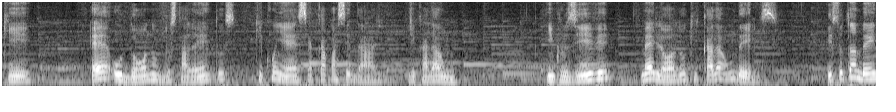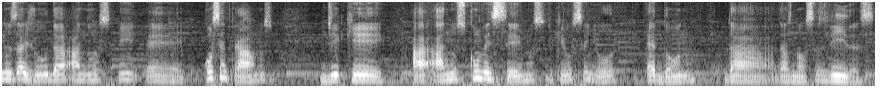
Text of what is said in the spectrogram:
que é o dono dos talentos que conhece a capacidade de cada um, inclusive melhor do que cada um deles. Isso também nos ajuda a nos é, concentrarmos de que a, a, nos convencermos de que o Senhor é dono da, das nossas vidas.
